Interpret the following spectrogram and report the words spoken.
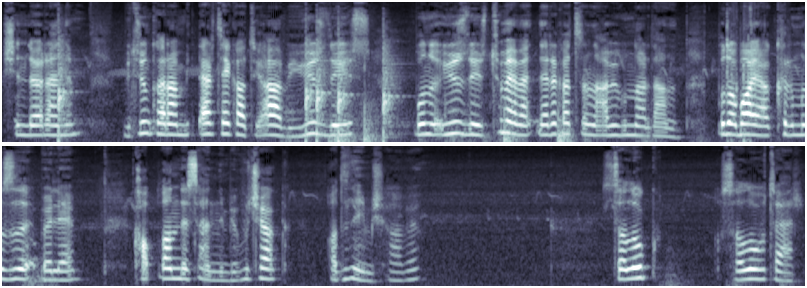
Şimdi öğrendim. Bütün karambitler tek atıyor abi. Yüzde yüz. Bunu yüzde yüz tüm eventlere katılın abi bunlardan alın. Bu da bayağı kırmızı böyle kaplan desenli bir bıçak. Adı neymiş abi? Saluk Salukter.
